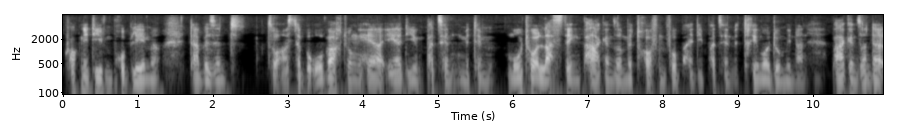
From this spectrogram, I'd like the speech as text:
kognitiven Probleme. Dabei sind so aus der Beobachtung her eher die Patienten mit dem motorlastigen Parkinson betroffen, wobei die Patienten mit tremordominanten Parkinson da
